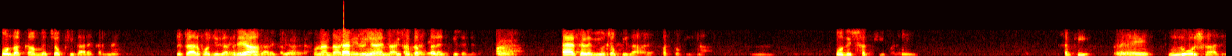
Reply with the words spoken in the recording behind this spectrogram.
اون دا کام میں چوکی دارے کرنے۔ ریٹائر فوجی زیادہ۔ چوکی دارے کرنے۔ کسے دفتر وچ کسے جگہ۔ ایس ویلے بھی وہ چوکیدار ہے پتو کی دا او دی سکی بنی۔ سکی؟ نور شاہ دی۔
